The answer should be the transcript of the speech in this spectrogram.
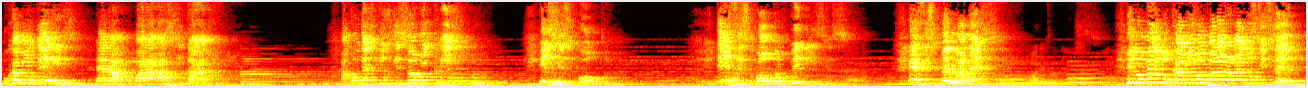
O caminho deles era para a cidade. Acontece que os que são de Cristo, esses voltam. Esses voltam felizes. Esses permanecem. E no meio do caminho a palavra vai nos dizer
